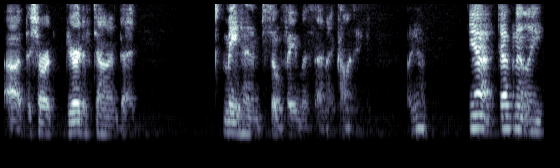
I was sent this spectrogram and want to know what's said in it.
Uh, the short period of time that made him so famous and iconic. Yeah, yeah, definitely.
